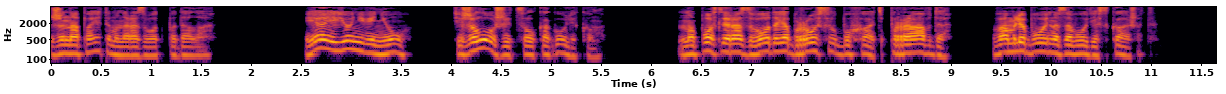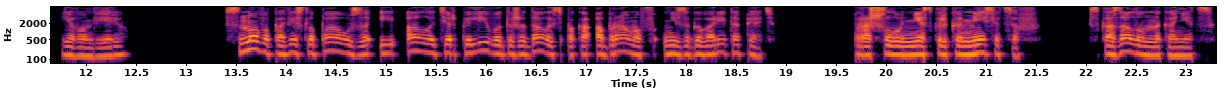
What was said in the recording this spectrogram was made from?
Жена поэтому на развод подала. Я ее не виню. Тяжело жить с алкоголиком. Но после развода я бросил бухать, правда. Вам любой на заводе скажет. Я вам верю. Снова повисла пауза, и Алла терпеливо дожидалась, пока Абрамов не заговорит опять. «Прошло несколько месяцев», — сказал он наконец,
